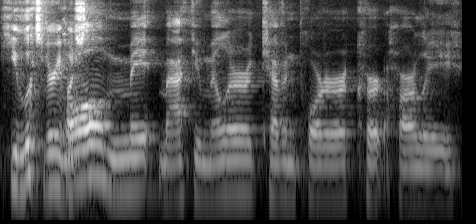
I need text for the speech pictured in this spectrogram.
he looks very much. Paul Ma- Matthew Miller, Kevin Porter, Kurt Harley.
